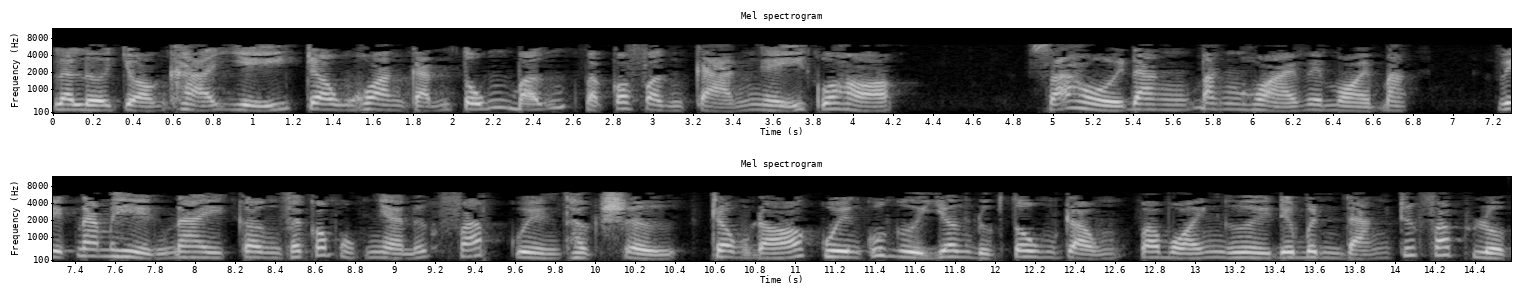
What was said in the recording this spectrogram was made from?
là lựa chọn khả dĩ trong hoàn cảnh túng bấn và có phần cạn nghĩ của họ. Xã hội đang băng hoại về mọi mặt. Việt Nam hiện nay cần phải có một nhà nước pháp quyền thật sự, trong đó quyền của người dân được tôn trọng và mọi người đều bình đẳng trước pháp luật,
